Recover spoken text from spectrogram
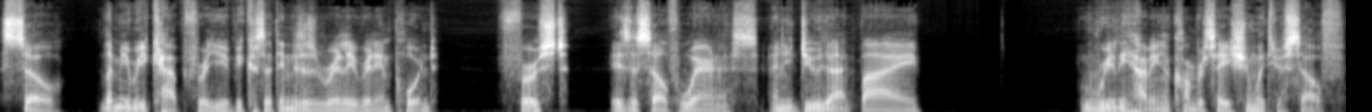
So let me recap for you because I think this is really, really important. First is a self awareness, and you do that by really having a conversation with yourself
